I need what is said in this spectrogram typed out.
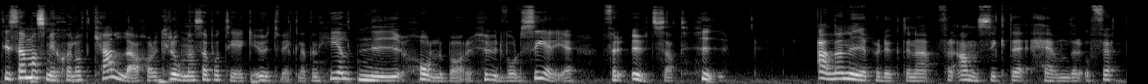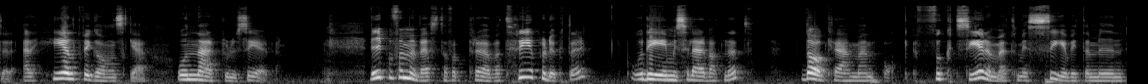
Tillsammans med Charlotte Kalla har Kronans Apotek utvecklat en helt ny hållbar hudvårdsserie för utsatt hy. Alla nya produkterna för ansikte, händer och fötter är helt veganska och närproducerade. Vi på Feminvest har fått pröva tre produkter och det är micellärvattnet, dagkrämen och fuktserumet med C-vitamin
